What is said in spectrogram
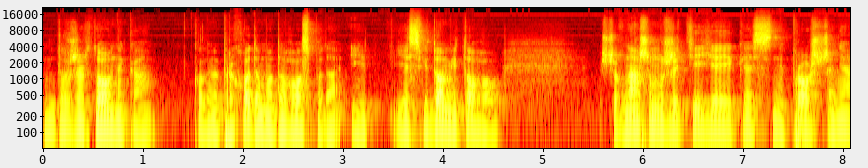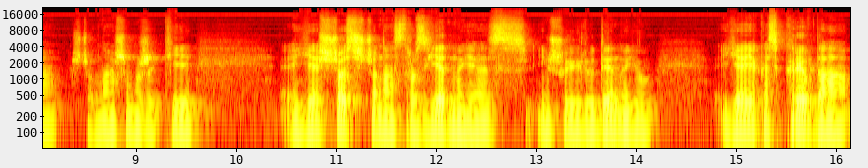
до жертовника, коли ми приходимо до Господа і є свідомі того, що в нашому житті є якесь непрощення, що в нашому житті є щось, що нас роз'єднує з іншою людиною, є якась кривда,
